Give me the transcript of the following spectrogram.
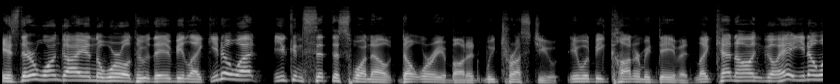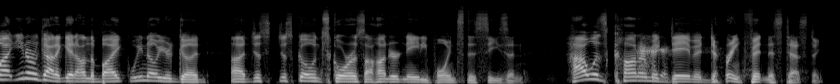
Is there one guy in the world who they'd be like, you know what, you can sit this one out. Don't worry about it. We trust you. It would be Connor McDavid. Like Ken Hong go, hey, you know what? You don't got to get on the bike. We know you're good. Uh, just just go and score us 180 points this season. How was Connor McDavid during fitness testing?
